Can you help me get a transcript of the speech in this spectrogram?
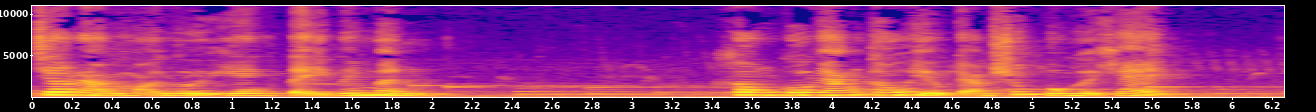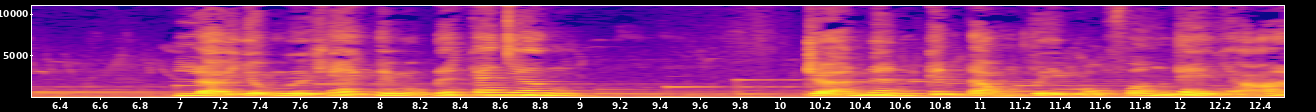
Cho rằng mọi người ghen tị với mình. Không cố gắng thấu hiểu cảm xúc của người khác. Lợi dụng người khác vì mục đích cá nhân. Trở nên kích động vì một vấn đề nhỏ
